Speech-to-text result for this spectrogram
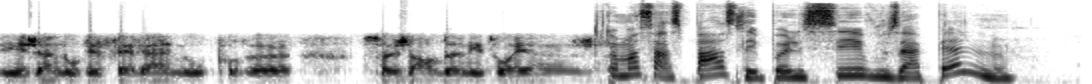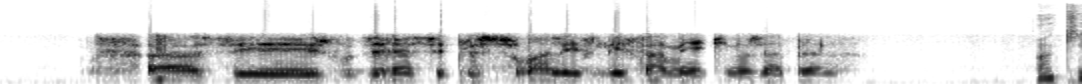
les gens nous référaient à nous pour euh, ce genre de nettoyage. Comment ça se passe? Les policiers vous appellent? Euh, je vous dirais, c'est plus souvent les, les familles qui nous appellent. OK.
